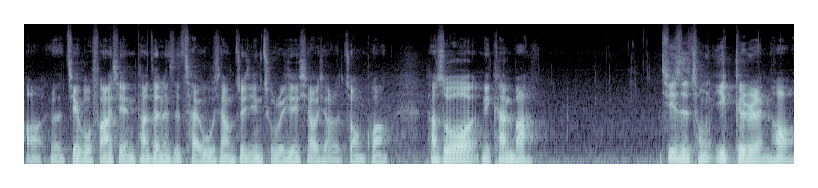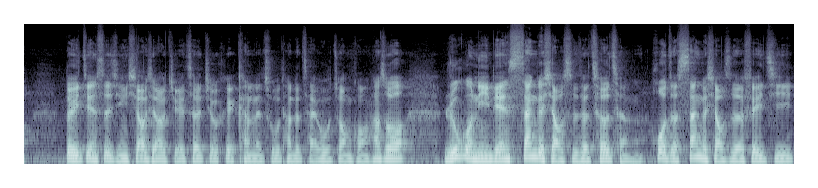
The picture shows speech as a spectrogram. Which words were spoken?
哦，那结果发现他真的是财务上最近出了一些小小的状况。他说：“你看吧，其实从一个人哈对一件事情小小的决策就可以看得出他的财务状况。”他说：“如果你连三个小时的车程，或者三个小时的飞机，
